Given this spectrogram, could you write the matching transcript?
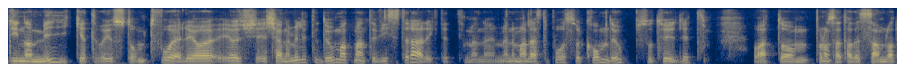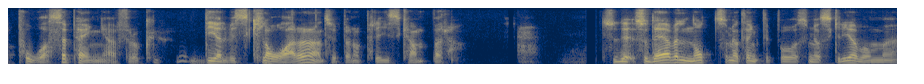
dynamik att det var just de två. Eller jag, jag, känner mig lite dum att man inte visste det här riktigt men, eh, men när man läste på så kom det upp så tydligt. Och att de på något sätt hade samlat på sig pengar för att delvis klara den här typen av priskamper. Så det, så det är väl något som jag tänkte på som jag skrev om. Eh,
